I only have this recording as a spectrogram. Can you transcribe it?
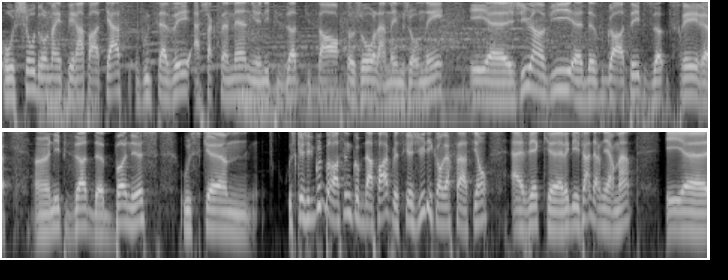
au show Drôlement Inspirant Podcast, vous le savez, à chaque semaine, il y a un épisode qui sort toujours la même journée. Et euh, j'ai eu envie euh, de vous gâter et de vous offrir un épisode de bonus où ce que... hum, où ce que j'ai le goût de brasser une coupe d'affaires puisque j'ai eu des conversations avec, euh, avec des gens dernièrement et euh,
